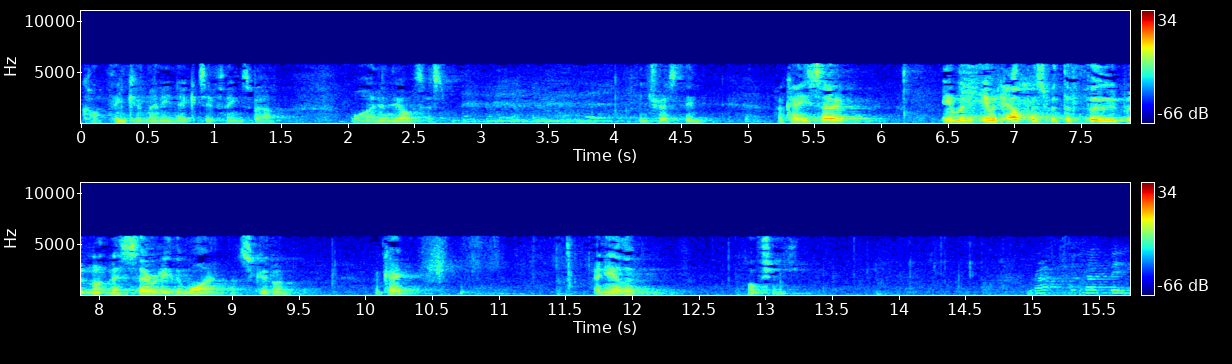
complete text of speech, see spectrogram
I can't think of many negative things about wine in the Old Testament. Interesting. Okay, so it would, it would help us with the food, but not necessarily the wine. That's a good one. Okay? Any other options? Perhaps it had been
